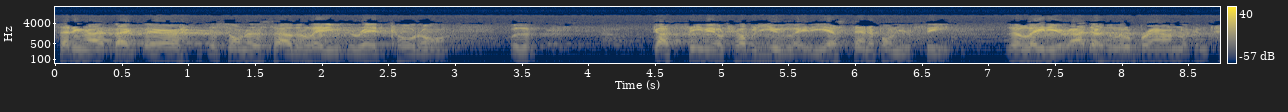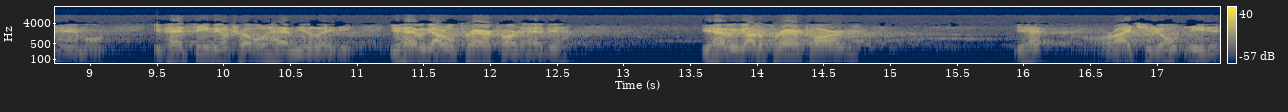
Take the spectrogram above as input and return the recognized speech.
Sitting right back there, just on the other side of the lady with the red coat on, with a got female trouble. You lady, yes, stand up on your feet. The lady right there, the little brown looking tam on. You've had female trouble, haven't you, lady? You haven't got a prayer card, have you? You haven't got a prayer card? You have. All right, you don't need it.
